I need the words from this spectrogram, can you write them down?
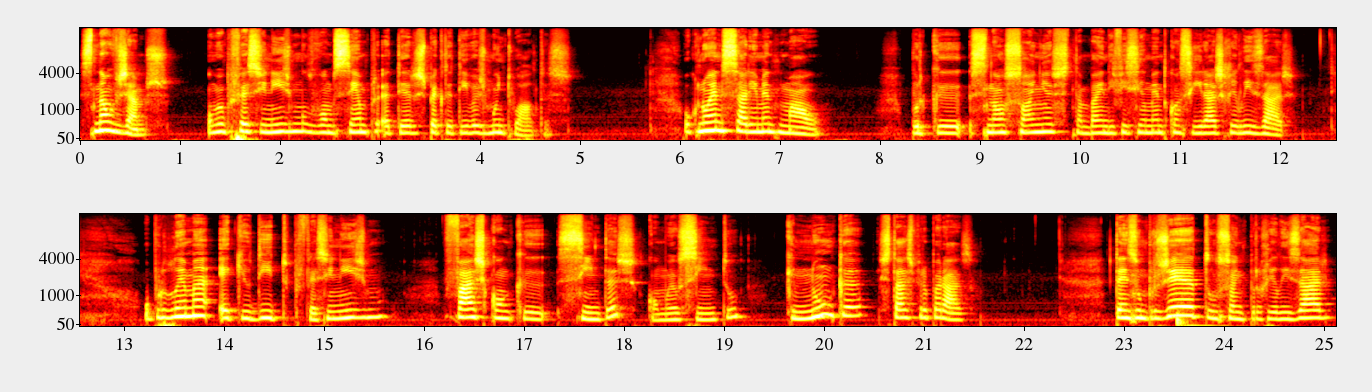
Se não vejamos, o meu perfeccionismo levou-me sempre a ter expectativas muito altas. O que não é necessariamente mau, porque se não sonhas, também dificilmente conseguirás realizar. O problema é que o dito perfeccionismo faz com que sintas, como eu sinto, que nunca estás preparado. Tens um projeto, um sonho para realizar,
